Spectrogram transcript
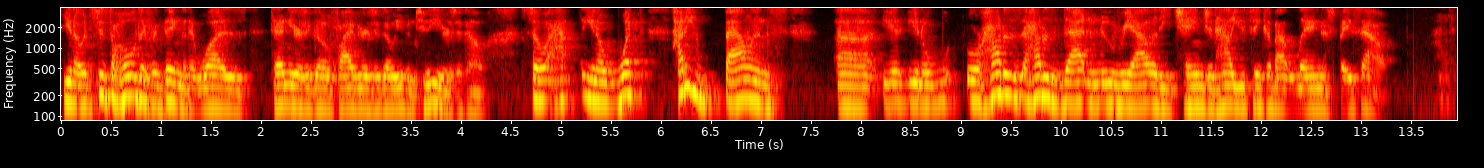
you know, it's just a whole different thing than it was 10 years ago, five years ago, even two years ago. So, you know, what, how do you balance? Uh, you, you, know, or how does how does that new reality change and how you think about laying a space out? That's a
